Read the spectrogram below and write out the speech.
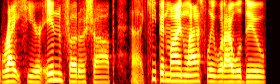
right here in Photoshop. Uh, keep in mind, lastly, what I will do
